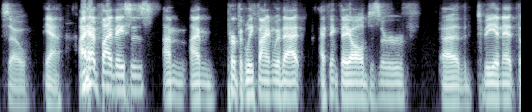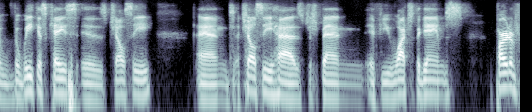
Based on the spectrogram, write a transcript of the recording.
So yeah, I had five aces. I'm I'm perfectly fine with that. I think they all deserve uh, to be in it. The, the weakest case is Chelsea, and Chelsea has just been. If you watch the games, part of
